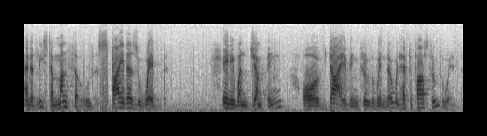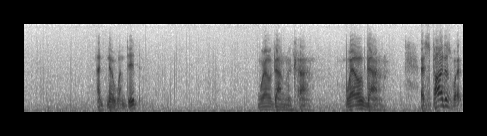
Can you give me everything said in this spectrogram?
and at least a month-old spider's web. Anyone jumping or diving through the window would have to pass through the web. And no one did. Well done, McLeod. Well done. A spider's web.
